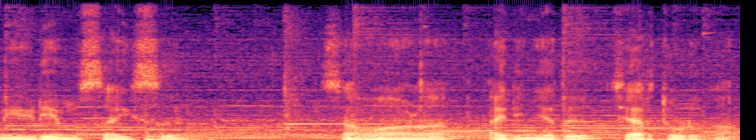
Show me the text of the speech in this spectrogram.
മീഡിയം സൈസ് സവാള അരിഞ്ഞത് ചേർത്ത് കൊടുക്കാം.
